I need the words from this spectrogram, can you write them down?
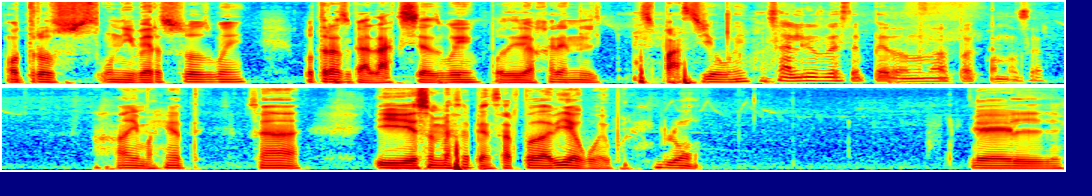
otros universos, güey. Otras galaxias, güey. Poder viajar en el espacio, güey. Salir de este pedo, nomás para conocer. Ajá, imagínate. O sea, y eso me hace pensar todavía, güey. Por ejemplo, el.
